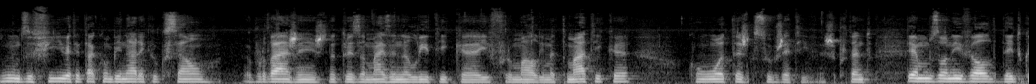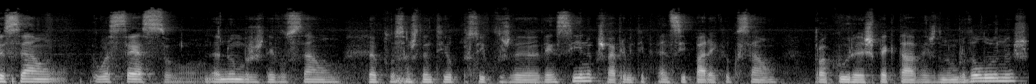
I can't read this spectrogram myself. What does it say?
Um desafio é tentar combinar aquilo que são abordagens de natureza mais analítica e formal e matemática com outras subjetivas. Portanto, temos ao nível da educação o acesso a números de evolução da população estudantil por ciclos de, de ensino, que nos vai permitir antecipar aquilo que são procuras expectáveis do número de alunos.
